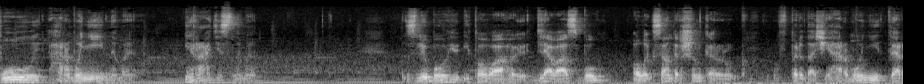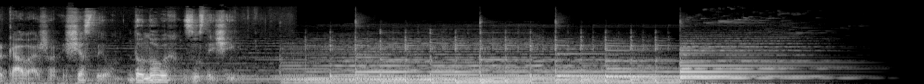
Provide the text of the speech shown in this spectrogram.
були гармонійними і радісними. З любов'ю і повагою для вас був Олександр Шинкарук в передачі Гармонії ТРК Вежа. Щасливо! До нових зустрічей!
